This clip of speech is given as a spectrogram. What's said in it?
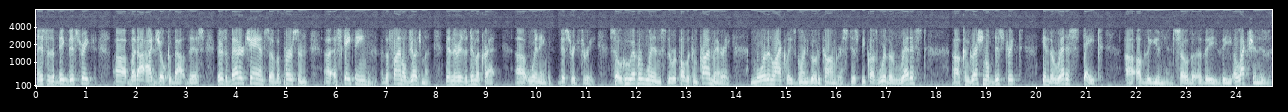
This is a big district, uh, but I, I joke about this. There's a better chance of a person uh, escaping the final judgment than there is a Democrat uh, winning District 3. So whoever wins the Republican primary more than likely is going to go to Congress just because we're the reddest uh, congressional district in the reddest state uh, of the union. So the, the, the election is,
